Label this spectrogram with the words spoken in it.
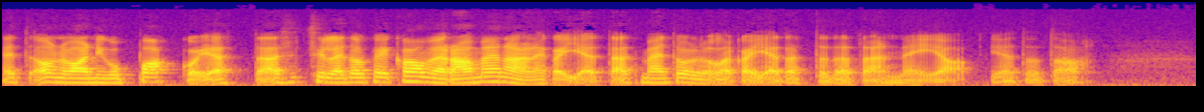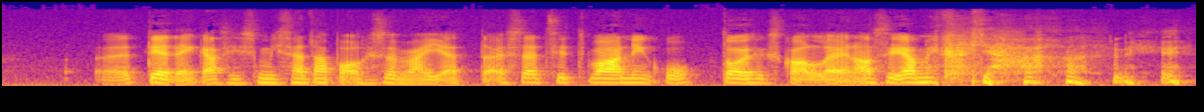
Että on vaan niinku pakko jättää. Sitten silleen, että okei, kameraa mä en ainakaan jätä, että mä en todellakaan jätä tätä tänne. Ja, ja tota, tietenkään siis missään tapauksessa mä en jättäisi. Että sitten vaan niinku toiseksi kalleen asia, mikä jää. niin,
